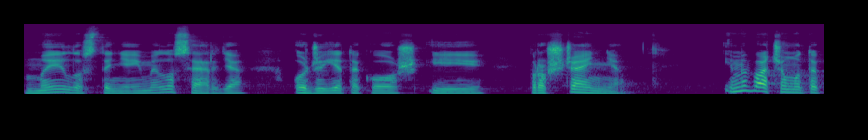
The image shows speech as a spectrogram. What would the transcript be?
милостиня і милосердя, отже, є також і прощення. І ми бачимо, так,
